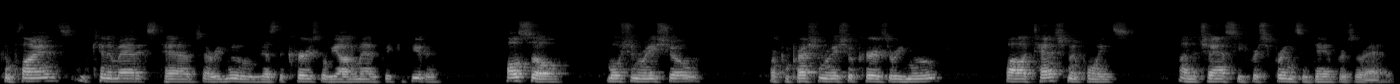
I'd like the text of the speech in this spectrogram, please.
Compliance and kinematics tabs are removed as the curves will be automatically computed. Also, motion ratio or compression ratio curves are removed, while attachment points on the chassis for springs and dampers are added.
